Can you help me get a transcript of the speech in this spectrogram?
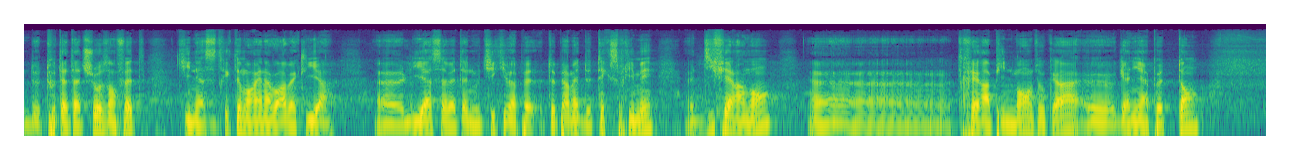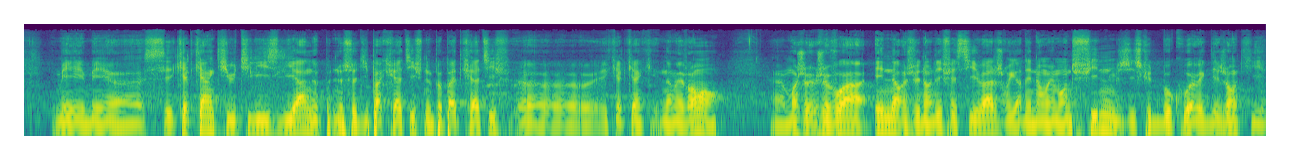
de, tout un tas de choses, en fait, qui n'a strictement rien à voir avec l'IA. L'IA, ça va être un outil qui va te permettre de t'exprimer différemment très rapidement en tout cas, euh, gagner un peu de temps. Mais, mais euh, c'est quelqu'un qui utilise l'IA ne, se dit pas créatif, ne peut pas être créatif. et quelqu'un qui. Non, mais vraiment. moi, je, vois énorme. Je vais dans des festivals, je regarde énormément de films, je discute beaucoup avec des gens qui,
